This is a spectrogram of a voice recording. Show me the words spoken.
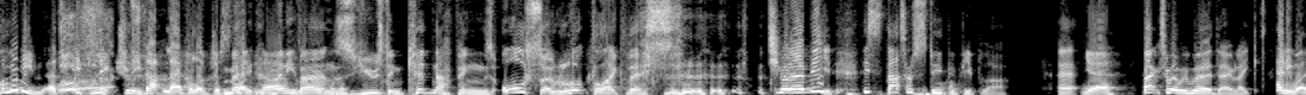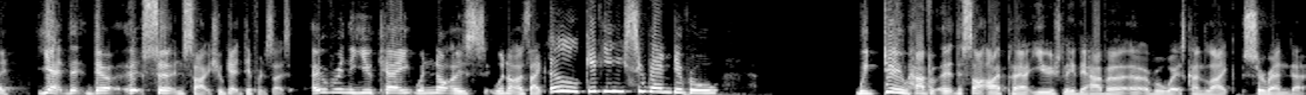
what I mean. It's, it's literally that level of just Many, like no, many no, vans used in kidnappings also look like this. Do you know what I mean? This that's how stupid people are. Uh, yeah. Back to where we were though, like Anyway, yeah, there are at certain sites you'll get different sites. Over in the UK, we're not as we're not as like oh, give you surrender rule. We do have at the site I play at. Usually, they have a, a rule where it's kind of like surrender.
